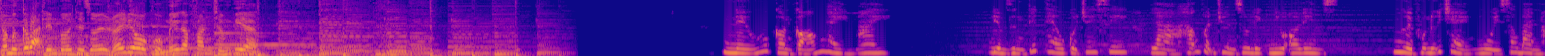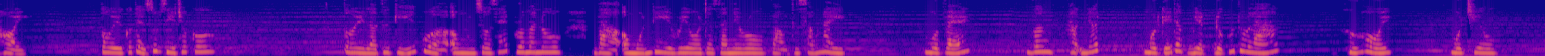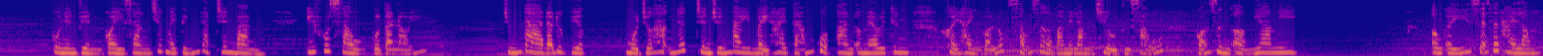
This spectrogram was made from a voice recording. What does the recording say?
Chào mừng các bạn đến với thế giới radio của megafan.vn Nếu còn có ngày mai, Điểm dừng tiếp theo của JC là hãng vận chuyển du lịch New Orleans. Người phụ nữ trẻ ngồi sau bàn hỏi, Tôi có thể giúp gì cho cô? Tôi là thư ký của ông Joseph Romano và ông muốn đi Rio de Janeiro vào thứ sáu này. Một vé? Vâng, hạng nhất. Một ghế đặc biệt được hút đô lá. Khứ hồi? Một chiều. Cô nhân viên quay sang chiếc máy tính đặt trên bàn. Ít phút sau, cô ta nói Chúng ta đã được việc một chỗ hạng nhất trên chuyến bay 728 của Pan American khởi hành vào lúc 6 giờ 35 chiều thứ sáu, có dừng ở Miami. Ông ấy sẽ rất hài lòng.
